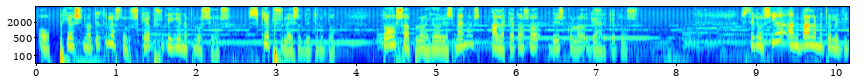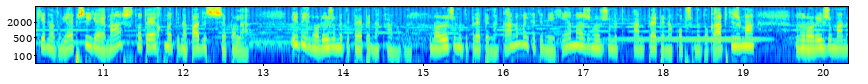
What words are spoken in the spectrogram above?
Ο ποιος είναι ο τίτλος του, Σκέψου και γίνε πλούσιος. Σκέψου, λέει στον τίτλο του. Τόσο απλό για ορισμένου, αλλά και τόσο δύσκολο για αρκετούς. Στην ουσία, αν βάλουμε τη λογική να δουλέψει για εμάς, τότε έχουμε την απάντηση σε πολλά. Ήδη γνωρίζουμε τι πρέπει να κάνουμε. Γνωρίζουμε τι πρέπει να κάνουμε για την υγεία μας, γνωρίζουμε αν πρέπει να κόψουμε το κάπνισμα, γνωρίζουμε αν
